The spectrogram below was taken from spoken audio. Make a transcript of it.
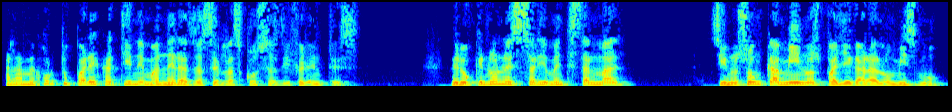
a lo mejor tu pareja tiene maneras de hacer las cosas diferentes, pero que no necesariamente están mal, sino son caminos para llegar a lo mismo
